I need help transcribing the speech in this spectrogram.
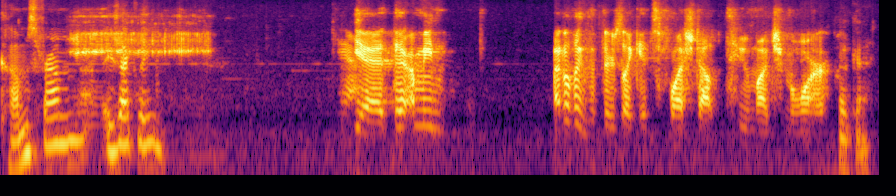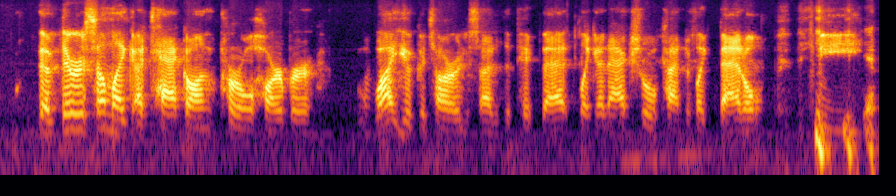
comes from exactly. Yeah. Yeah, there. I mean, I don't think that there's like it's fleshed out too much more. Okay. There, is some like attack on Pearl Harbor. Why Yoko Taro decided to pick that, like an actual kind of like battle, the Yeah.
